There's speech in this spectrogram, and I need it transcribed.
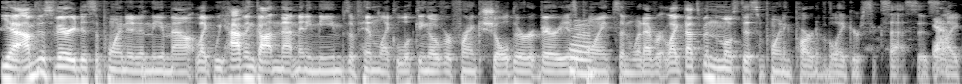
Yeah, I'm just very disappointed in the amount. Like we haven't gotten that many memes of him like looking over Frank's shoulder at various mm. points and whatever. Like that's been the most disappointing part of the Lakers' success is yeah. like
